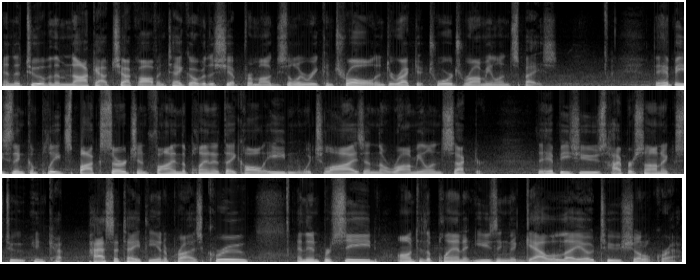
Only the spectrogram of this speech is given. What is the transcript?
and the two of them knock out Chekov and take over the ship from auxiliary control and direct it towards Romulan space. The hippies then complete Spock's search and find the planet they call Eden, which lies in the Romulan sector. The hippies use hypersonics to incapacitate the Enterprise crew and then proceed onto the planet using the Galileo 2 shuttlecraft.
